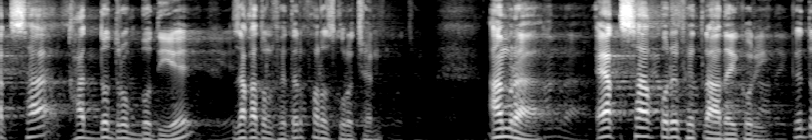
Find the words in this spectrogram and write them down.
এক সা খাদ্যদ্রব্য দিয়ে জাকাতুল ফেতর ফরজ করেছেন। আমরা এক সা করে ফেতরা আদায় করি, কিন্তু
